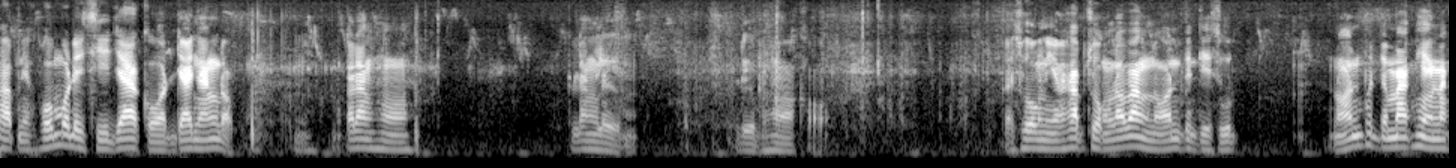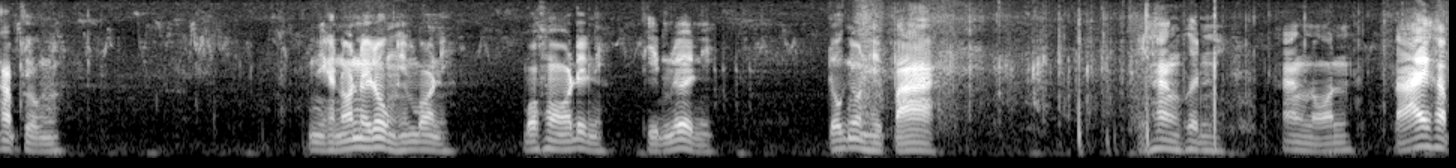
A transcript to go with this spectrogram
ครับเนี่ยผมไม่ได้ฉีดยากอดยายั้งดอกกำลังหอกำลังเริ่มเริ่มหอเขา กับช่วงนี้นะครับช่วงระว่างนอนเป็นที่สุดนอนเพิ่นจะมักแห้งนะครับช่วงนี้นี่ขนอนในโรงเห็นบ่นี่บ่ฮอได้นี่ถีมเลยนี่ยกโยนให้ปลาห้างเพิ่นห้างนอนตายครับ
